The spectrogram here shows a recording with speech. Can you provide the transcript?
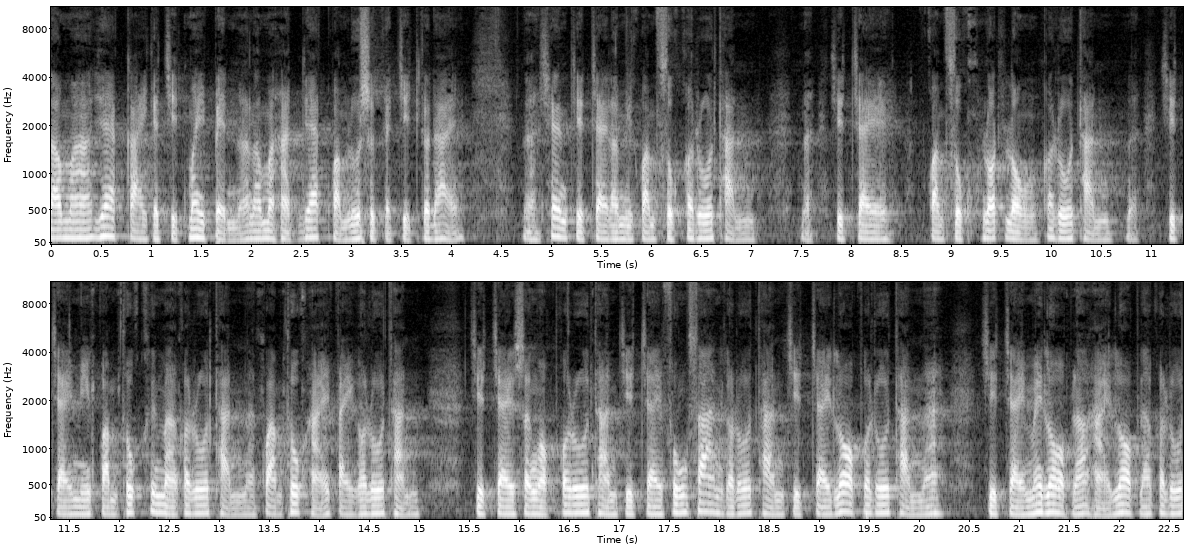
เรามาแยกกายกับจิตไม่เป็นนะเรามาหัดแยกความรู้สึกกับจิตก็ได้นะเช่นจิตใจเรามีความสุขก็รู้ทันนะจิตใจความสุขลดลงก็รู้ทันนะจิตใจมีความทุกข์ขึ้นมาก็รู้ทันนะความทุกข์หายไปก็รู้ทัน จิตใจสงบก็รู้ทัน จิตใจฟุ้งซ่านก็รู้ทัน จิตใจโลภก็รู้ทันนะจิตใจไม่โลภแล้วหายโลภแล้วก็รู้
